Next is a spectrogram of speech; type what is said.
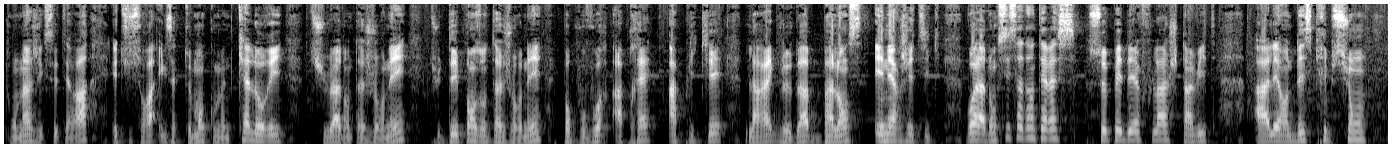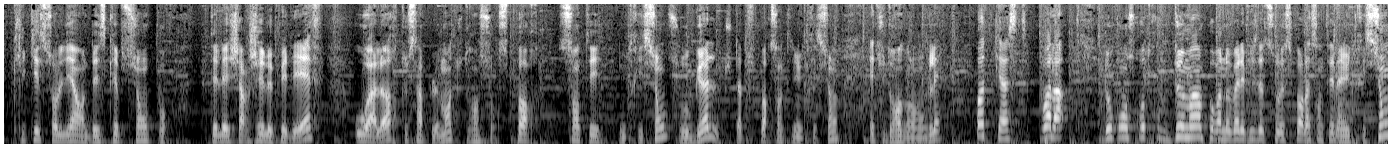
ton âge, etc. Et tu sauras exactement combien de calories tu as dans ta journée, tu dépenses dans ta journée pour pouvoir après appliquer la règle de la balance énergétique. Voilà, donc si ça t'intéresse, ce PDF-là, je t'invite à aller en description, cliquer sur le lien en description pour télécharger le PDF ou alors tout simplement tu te rends sur sport santé nutrition sur Google, tu tapes sport santé nutrition et tu te rends dans l'onglet podcast. Voilà. Donc on se retrouve demain pour un nouvel épisode sur le sport, la santé et la nutrition,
